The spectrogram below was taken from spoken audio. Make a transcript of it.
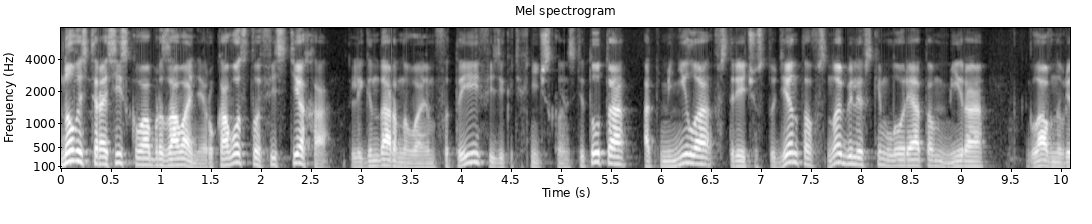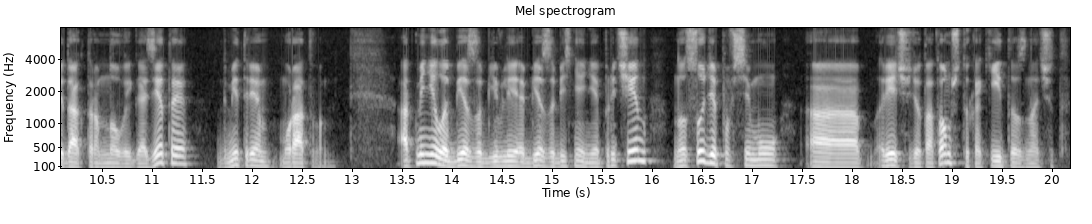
Новости российского образования. Руководство физтеха, легендарного МФТИ, физико-технического института, отменило встречу студентов с Нобелевским лауреатом мира, главным редактором «Новой газеты» Дмитрием Муратовым. Отменила без, объявления, без объяснения причин, но, судя по всему, а, речь идет о том, что какие-то, значит,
